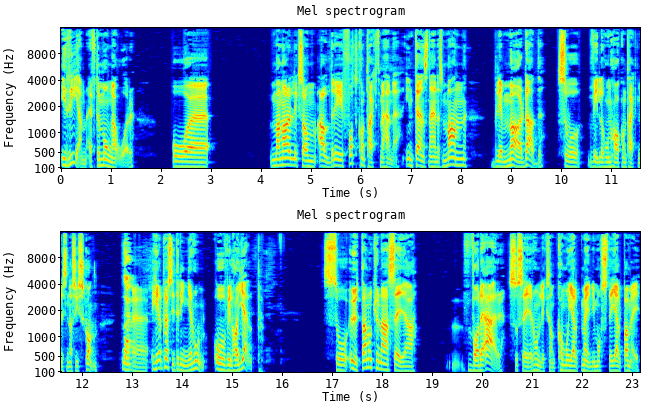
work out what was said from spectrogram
Irene efter många år. Och eh, man har liksom aldrig fått kontakt med henne. Inte ens när hennes man blev mördad så ville hon ha kontakt med sina syskon. Nej. Eh, helt plötsligt ringer hon och vill ha hjälp. Så utan att kunna säga vad det är så säger hon liksom kom och hjälp mig, ni måste hjälpa mig.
